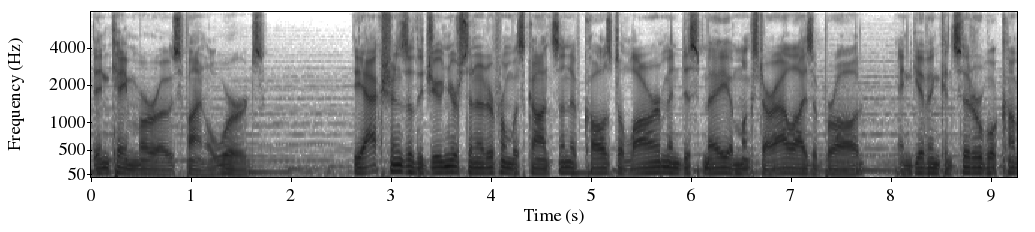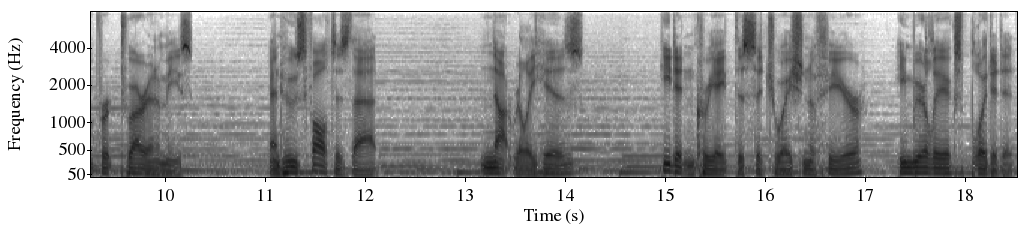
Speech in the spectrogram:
Then came Murrow's final words. The actions of the junior senator from Wisconsin have caused alarm and dismay amongst our allies abroad and given considerable comfort to our enemies. And whose fault is that? Not really his. He didn't create this situation of fear, he merely exploited it,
